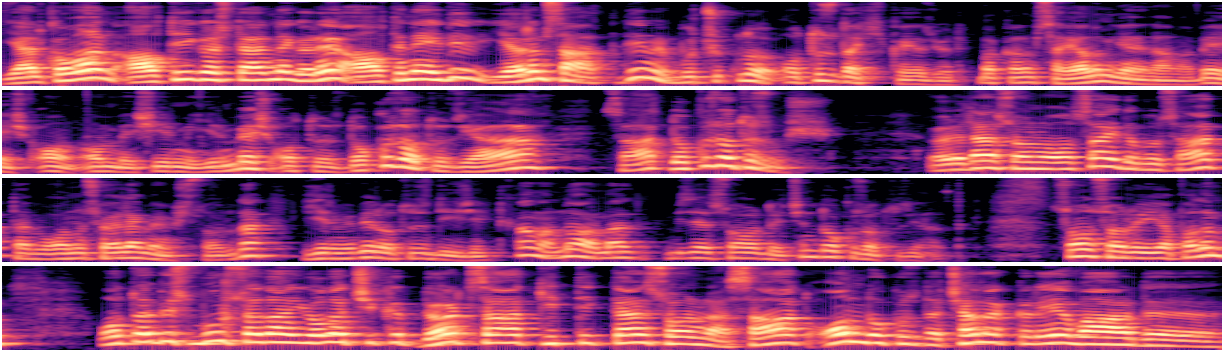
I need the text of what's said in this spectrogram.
Yelkovan 6'yı gösterdiğine göre 6 neydi? Yarım saatti değil mi? Buçuklu 30 dakika yazıyorduk. Bakalım sayalım gene de ama. 5, 10, 15, 20, 25, 30. 9.30 ya. Saat 9.30'muş. Öğleden sonra olsaydı bu saat tabi onu söylememiş soruda 21.30 diyecektik ama normal bize sorduğu için 9.30 yazdık. Son soruyu yapalım. Otobüs Bursa'dan yola çıkıp 4 saat gittikten sonra saat 19'da Çanakkale'ye vardı.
